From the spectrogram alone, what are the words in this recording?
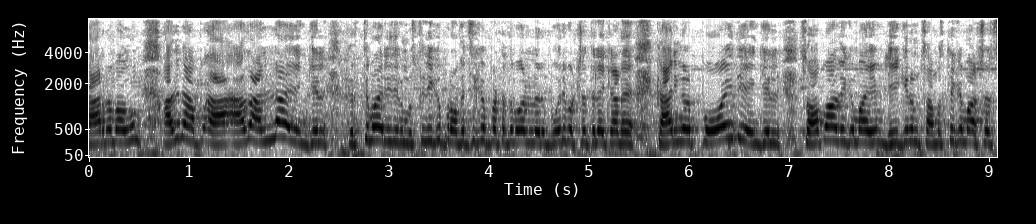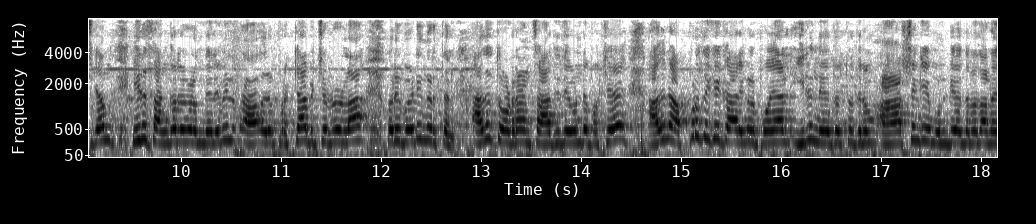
കാരണമാകും. അതിന അതല്ല എങ്കിൽ കൃത്യമായ രീതിയിൽ മുസ്ലിം ലീഗ് പ്രവചിക്കപ്പെട്ടതുപോലുള്ള ഒരു ഭൂരിപക്ഷത്തിലേക്കാണ് കാര്യങ്ങൾ പോയത് എങ്കിൽ സ്വാഭാവികമായും ലീഗിനും സമസ്തയ്ക്കും ആശ്വസിക്കാം. ഇരു സംഘടനകളും നിലവിൽ ഒരു പ്രഖ്യാപിച്ചിട്ടുള്ള ഒരു വെടിനിർത്തൽ. അത് തുടരാൻ സാധ്യതയുണ്ട്. പക്ഷേ അതിനപ്പുറത്തേക്ക് കാര്യങ്ങൾ പോയാൽ ഇരു നേതൃത്വത്തിനും ആശങ്കയുമുണ്ട് എന്നുള്ളതാണ്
